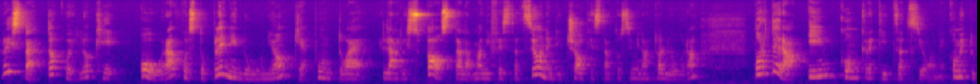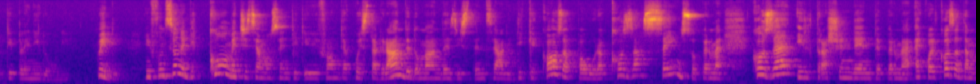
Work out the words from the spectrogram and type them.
rispetto a quello che Ora questo plenilunio, che appunto è la risposta, la manifestazione di ciò che è stato seminato allora, porterà in concretizzazione, come tutti i pleniluni. Quindi in funzione di come ci siamo sentiti di fronte a questa grande domanda esistenziale di che cosa ho paura, cosa ha senso per me, cos'è il trascendente per me, è qualcosa da,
